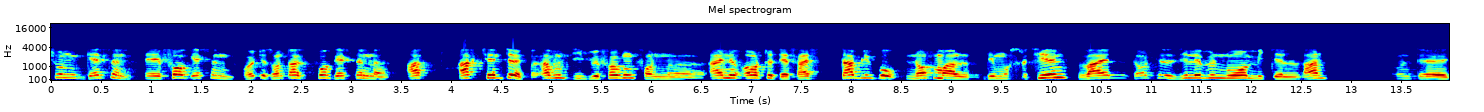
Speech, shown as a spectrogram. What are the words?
Schon gestern, äh, vorgestern, heute Sonntag, vorgestern, 18. haben die Bevölkerung von äh, einem Ort, das heißt Tablibo, nochmal demonstrieren, weil dort sie leben nur mit dem Land und äh,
